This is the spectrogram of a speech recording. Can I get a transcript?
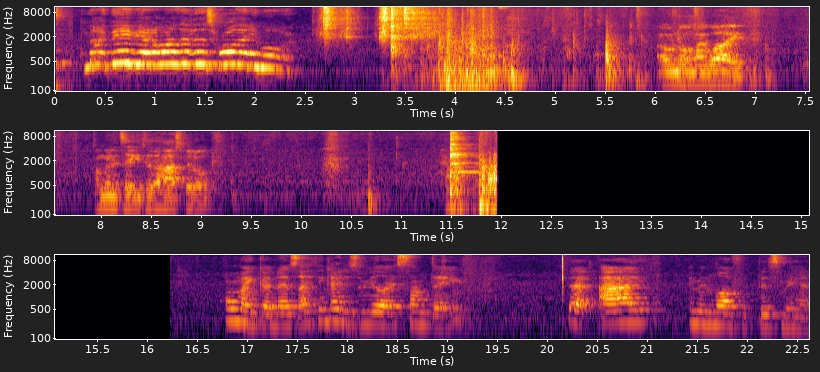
My baby, I don't want to live in this world anymore. Oh no, my wife. I'm gonna take you to the hospital. Goodness, I think I just realized something. That I am in love with this man.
